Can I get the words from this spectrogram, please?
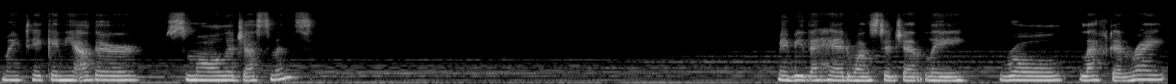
Might take any other small adjustments. Maybe the head wants to gently roll left and right.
